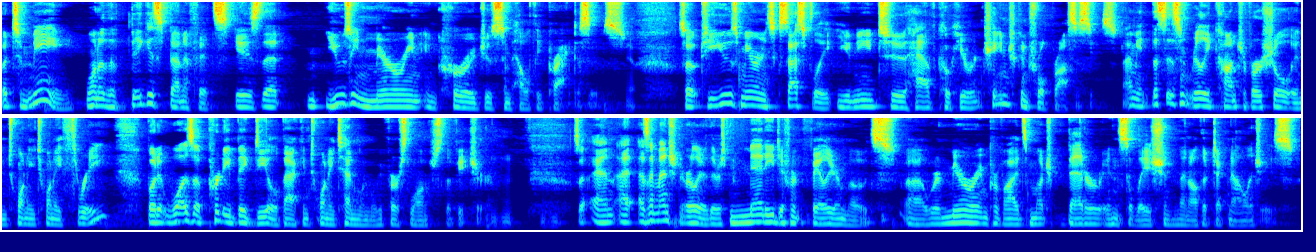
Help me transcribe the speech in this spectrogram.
But to me, one of the biggest benefits is that using mirroring encourages some healthy practices. Yep. So to use mirroring successfully, you need to have coherent change control processes. I mean, this isn't really controversial in 2023, but it was a pretty big deal back in 2010 when we first launched the feature. Mm-hmm. So, and as I mentioned earlier, there's many different failure modes uh, where mirroring provides much better insulation than other technologies.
